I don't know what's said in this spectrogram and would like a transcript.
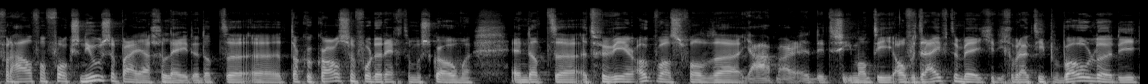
verhaal van Fox News een paar jaar geleden. Dat Tucker Carlson voor de rechter moest komen. En dat uh, het verweer ook was van... Uh, ja, maar dit is iemand die overdrijft een beetje. Die gebruikt hyperbolen. Die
